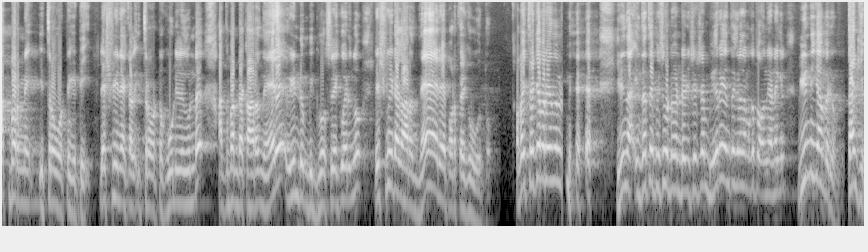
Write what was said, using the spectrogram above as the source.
അക്ബറിന് ഇത്ര വോട്ട് കിട്ടി. ലക്ഷ്മിനേക്കാൾ ഇത്ര വോട്ട് കൂടിയതുകൊണ്ട് അക്ബറിന്റെ കാറ് നേരെ വീണ്ടും ബിഗ് ബോസിലേക്ക് വരുന്നു. ലക്ഷ്മിയുടെ കാറ് നേരെ പുറത്തേക്ക് പോകുന്നു. അപ്പൊ ഇത്രയൊക്കെ പറയുന്നുള്ളൂ. ഇനി ഇന്നത്തെ എപ്പിസോഡ് കണ്ടതിന് ശേഷം വേറെ എന്തെങ്കിലും നമുക്ക് തോന്നുകയാണെങ്കിൽ വീണ്ടും ഞാൻ വരും. താങ്ക്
